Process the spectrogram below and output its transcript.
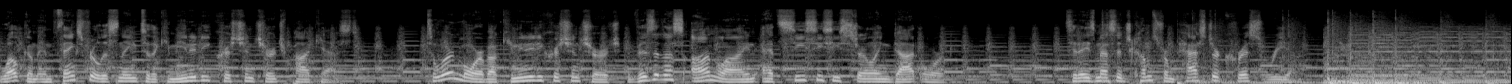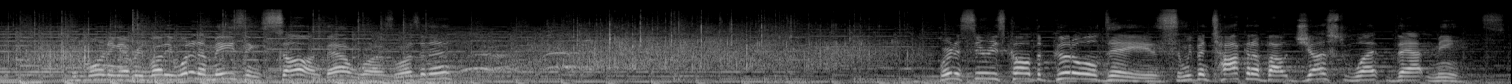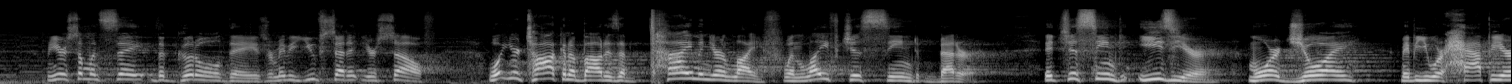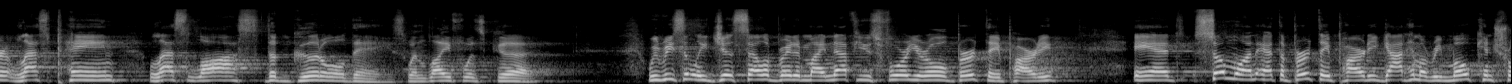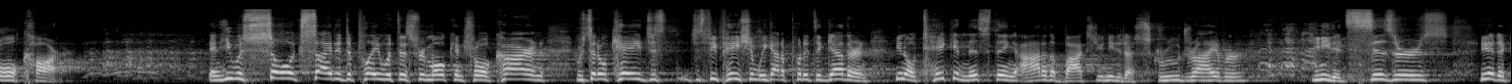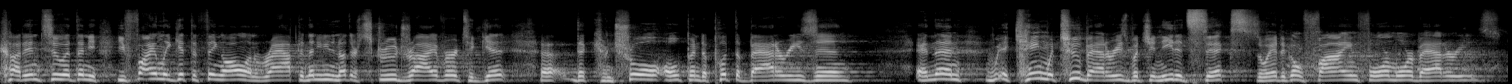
Welcome and thanks for listening to the Community Christian Church podcast. To learn more about Community Christian Church, visit us online at cccsterling.org. Today's message comes from Pastor Chris Ria. Good morning, everybody. What an amazing song that was, wasn't it? We're in a series called The Good Old Days, and we've been talking about just what that means. When you hear someone say the good old days, or maybe you've said it yourself, what you're talking about is a time in your life when life just seemed better. It just seemed easier, more joy. Maybe you were happier, less pain, less loss. The good old days when life was good. We recently just celebrated my nephew's four year old birthday party, and someone at the birthday party got him a remote control car. And he was so excited to play with this remote control car. And we said, okay, just, just be patient. We got to put it together. And, you know, taking this thing out of the box, you needed a screwdriver, you needed scissors, you had to cut into it. Then you, you finally get the thing all unwrapped, and then you need another screwdriver to get uh, the control open to put the batteries in. And then it came with two batteries, but you needed six, so we had to go find four more batteries.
